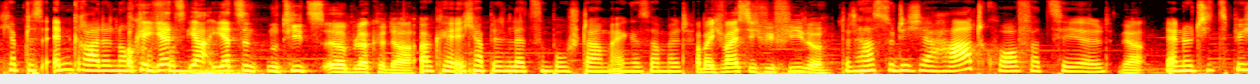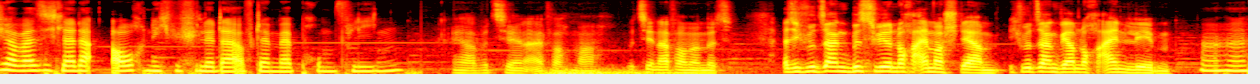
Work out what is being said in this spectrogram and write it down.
Ich habe das N gerade noch. Okay, jetzt, gefunden. ja, jetzt sind Notizblöcke da. Okay, ich habe den letzten Buchstaben eingesammelt. Aber ich weiß nicht, wie viele. Dann hast du dich ja hardcore verzählt. Ja. Ja, Notizbücher weiß ich leider auch nicht, wie viele da auf der Map rumfliegen. Ja, wir zählen einfach mal. Wir zählen einfach mal mit. Also ich würde sagen, bis wir noch einmal sterben. Ich würde sagen, wir haben noch ein Leben. Aha.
